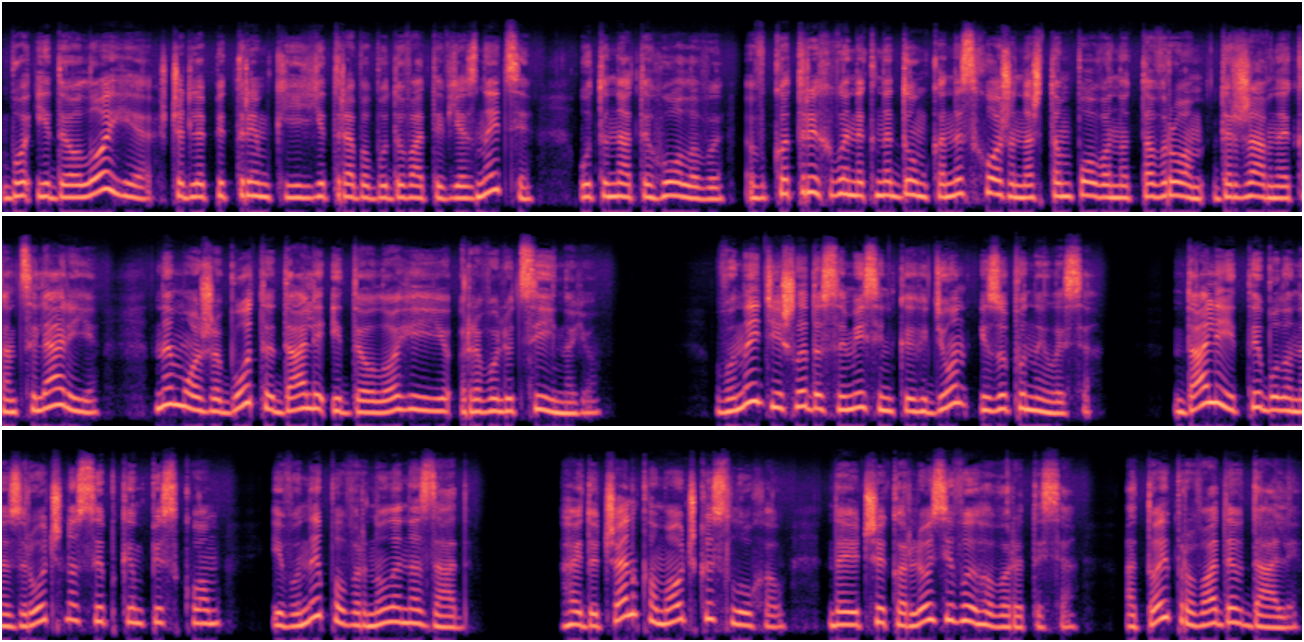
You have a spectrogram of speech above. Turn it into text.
бо ідеологія, що для підтримки її треба будувати в'язниці, утинати голови, в котрих виникне думка не схожа на штамповану тавром державної канцелярії, не може бути далі ідеологією революційною. Вони дійшли до самісіньких дюн і зупинилися. Далі йти було незручно сипким піском, і вони повернули назад. Гайдученко мовчки слухав, даючи Карльозі виговоритися, а той провадив далі.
